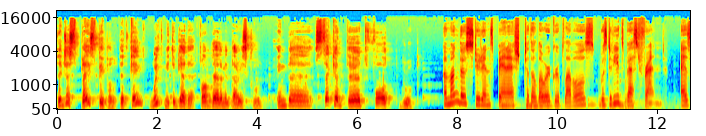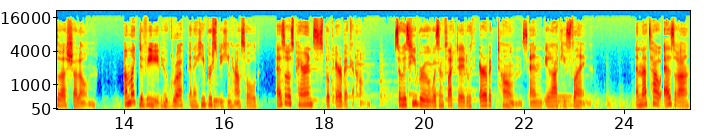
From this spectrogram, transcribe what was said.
They just placed people that came with me together from the elementary school in the second, third, fourth group. Among those students banished to the lower group levels was David's best friend, Ezra Shalom. Unlike David, who grew up in a Hebrew speaking household, Ezra's parents spoke Arabic at home, so his Hebrew was inflected with Arabic tones and Iraqi slang. And that's how Ezra,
